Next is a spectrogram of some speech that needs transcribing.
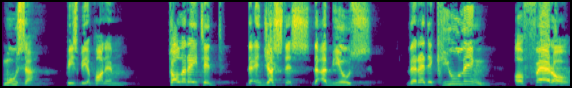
Musa, peace be upon him, tolerated the injustice, the abuse, the ridiculing of Pharaoh,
